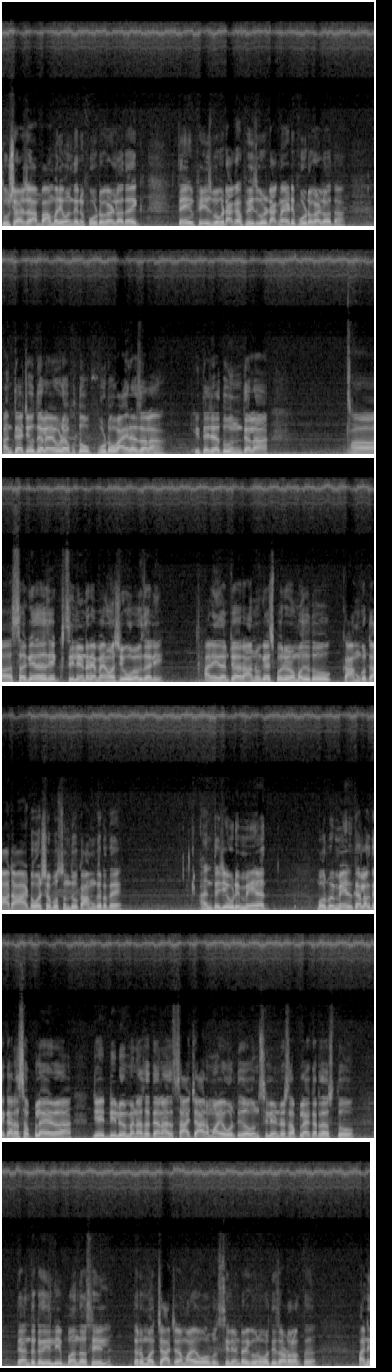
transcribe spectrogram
तुषार बांबरे म्हणून त्यांनी फोटो काढला होता. एक ते फेसबुक टाका फेसबुक टाकण्यासाठी फोटो काढला होता. आणि त्याच्यावर त्याला एवढा तो फोटो व्हायरल झाला की त्याच्यातून त्याला सगळे एक सिलेंडर मॅन अशी ओळख झाली. आणि आमच्या रानू गॅस परिवारामध्ये तो काम करतो. आठ आठ वर्षापासून तो काम करत आहे. आणि त्याची एवढी मेहनत भरपूर मेहनत करावं लागते. कारण सप्लायला जे डिलिव्हरमॅन असतात त्यांना सा चार माळेवरती जाऊन सिलेंडर सप्लाय करत असतो. त्यानंतर कधी लिफ्ट बंद असेल तर मग चार चार माळेवर सिलेंडर घेऊन वरती चढावं लागतं. आणि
